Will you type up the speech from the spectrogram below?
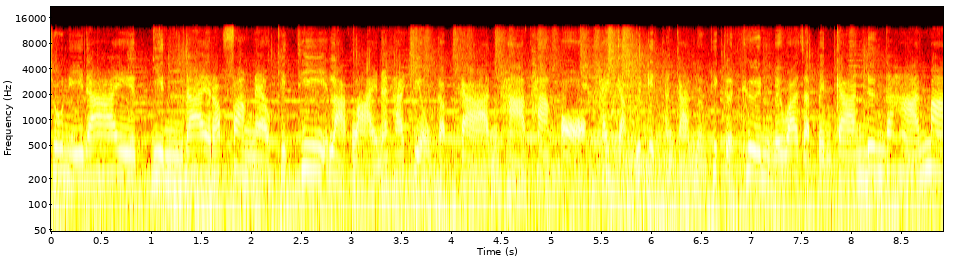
ช่วงนี้ได้ยินได้รับฟังแนวคิดที่หลากหลายนะคะ เกี่ยวกับการหาทางออกให้กับวิกฤตทางการเมืองที่เกิดขึ้น ไม่ว่าจะเป็นการดึงทหารมา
